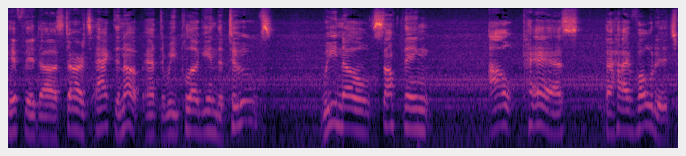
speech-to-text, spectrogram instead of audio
if it uh, starts acting up after we plug in the tubes, we know something out past the high voltage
